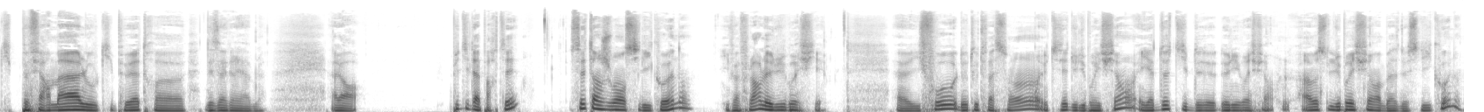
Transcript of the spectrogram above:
qui peut faire mal ou qui peut être désagréable. Alors, petit aparté, c'est un jouet en silicone. Il va falloir le lubrifier. Euh, il faut de toute façon utiliser du lubrifiant. Il y a deux types de, lubrifiants. Un lubrifiant à base de silicone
